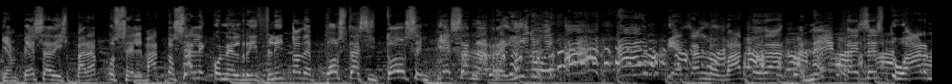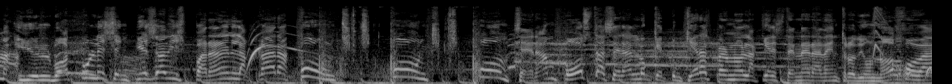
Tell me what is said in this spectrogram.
y empieza a disparar. Pues el vato sale con el riflito de postas y todos empiezan a reír, güey. empiezan los vatos, ¿ah? Neta, esa es tu arma. Y el vato les empieza a disparar en la cara. ¡Pum! ¡Pum! ¡Pum! Serán postas, serán lo que tú quieras, pero no la quieres tener adentro de un ojo, ¿va?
